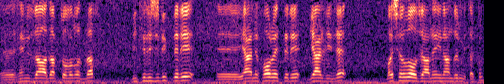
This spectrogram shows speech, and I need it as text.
E, henüz daha adapte olamadılar. Bitiricilikleri e, yani forvetleri geldiğinde başarılı olacağına inandığım bir takım.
